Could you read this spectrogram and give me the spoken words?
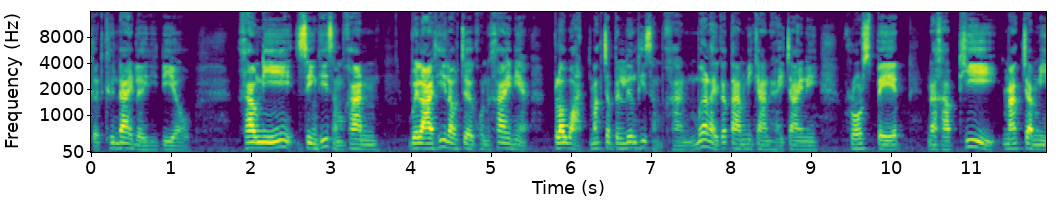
เกิดขึ้นได้เลยทีเดียว คราวนี้สิ่งที่สำคัญเวลาที่เราเจอคนไข้เนี่ยประวัติมักจะเป็นเรื่องที่สำคัญ เมื่อไหร่ก็ตามมีการหายใจใน close space นะครับที่มักจะมี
